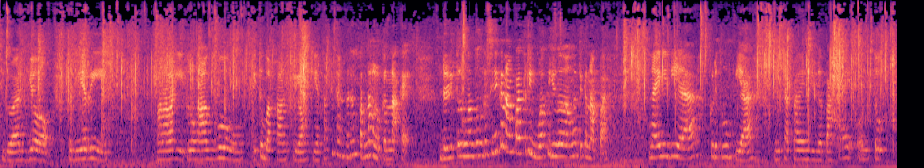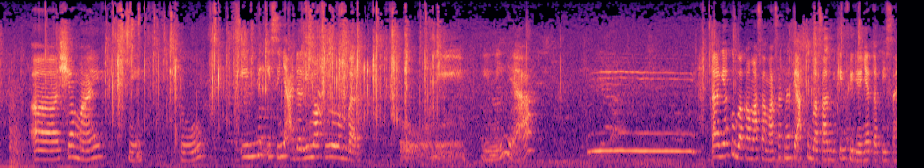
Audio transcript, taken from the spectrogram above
Sidoarjo Kediri mana lagi? Tulungagung. Itu bakalan free ongkir. Tapi kadang-kadang pernah lo kena kayak dari Tulungagung ke sini kan 4000 aku juga nggak ngerti kenapa. Nah ini dia kulit lumpia bisa kalian juga pakai untuk uh, siomay. Nih tuh ini isinya ada 50 lembar. Tuh nih ini ya. Lagi aku bakal masak-masak nanti aku bakal bikin videonya terpisah.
